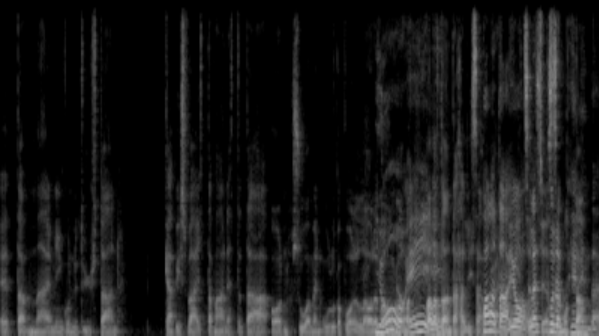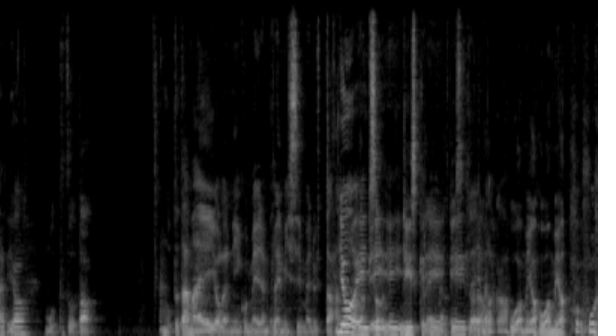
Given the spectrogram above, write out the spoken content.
että mä en niin kuin, nyt yhtään kävis väittämään, että tämä on Suomen ulkopuolella oleva Joo, ongelma. ei, Palataan ei. tähän lisää Palataan, joo. Let's put a mutta, that, joo. mutta, tota, mutta tämä ei ole niin kuin meidän premissimme nyt tähän Joo, ei- ei- ei- disclaimer, ei- ei disclaimer. todellakaan. huomio, huomio. Hu-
